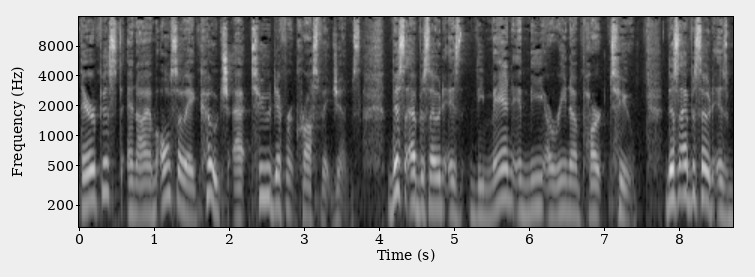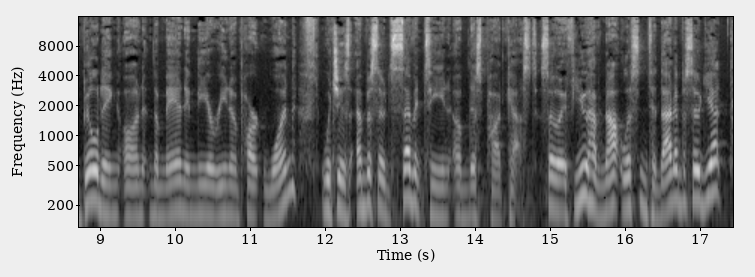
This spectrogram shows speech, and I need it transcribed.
therapist, and I am also a coach at two different CrossFit gyms. This episode is the Man in the Arena Part 2. This episode is building on the Man in the Arena Part 1, which is episode 17 of this podcast. So if you have not listened to that episode yet,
